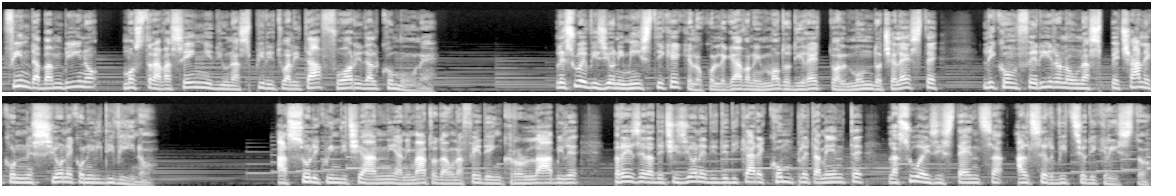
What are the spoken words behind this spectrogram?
fin da bambino mostrava segni di una spiritualità fuori dal comune. Le sue visioni mistiche, che lo collegavano in modo diretto al mondo celeste, gli conferirono una speciale connessione con il divino. A soli 15 anni, animato da una fede incrollabile, prese la decisione di dedicare completamente la sua esistenza al servizio di Cristo.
